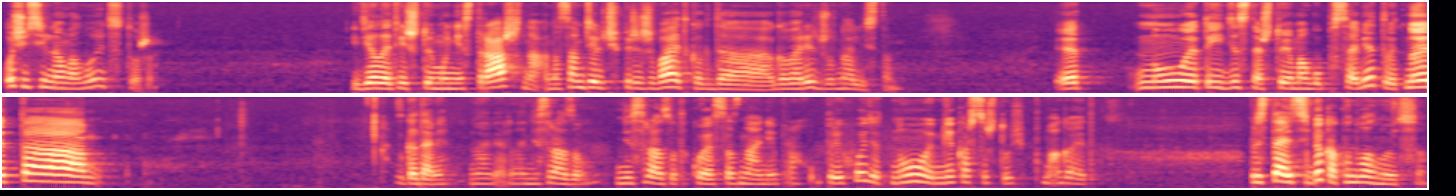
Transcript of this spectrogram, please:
очень сильно волнуется тоже. И делает вид, что ему не страшно, а на самом деле что переживает, когда говорит журналистам. Это ну, это единственное, что я могу посоветовать, но это с годами, наверное, не сразу, не сразу такое осознание приходит, но мне кажется, что очень помогает. Представить себе, как он волнуется.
